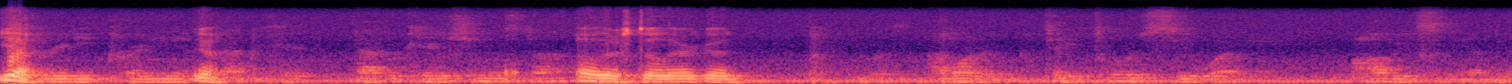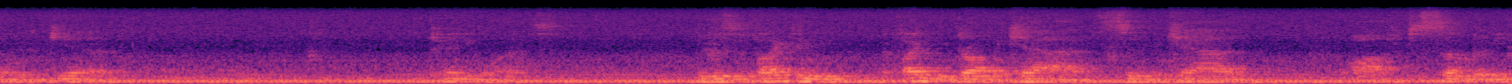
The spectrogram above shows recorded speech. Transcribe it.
Yeah. Three D printing Yeah. and fabrica- fabrication and stuff. Oh, they're still there, good. I want to take a tour to see what, obviously, I'd be able to get Pennywise. Because if I can, if I can draw the CAD, send the CAD off to somebody,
